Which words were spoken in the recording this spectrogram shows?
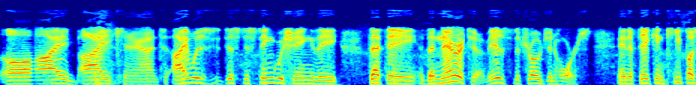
oh, I, I can't. I was just distinguishing the, that the, the narrative is the Trojan horse and if they can keep us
